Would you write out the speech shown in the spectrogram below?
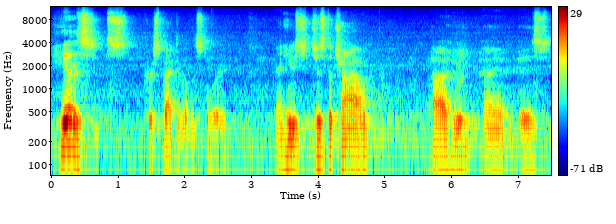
his perspective of the story? And he's just a child uh, who uh, is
